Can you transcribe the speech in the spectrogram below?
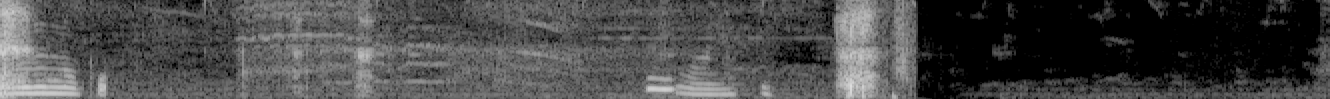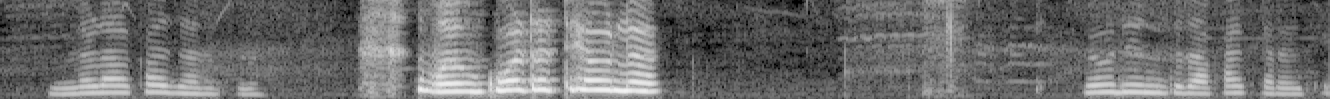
रडू नको. लढा काय झालं तुला? मग कुठं ठेवलं? येऊ दे ना तुला काय करायचं?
